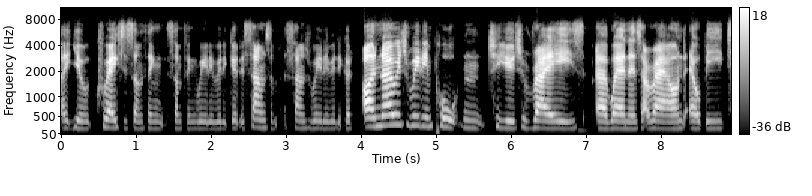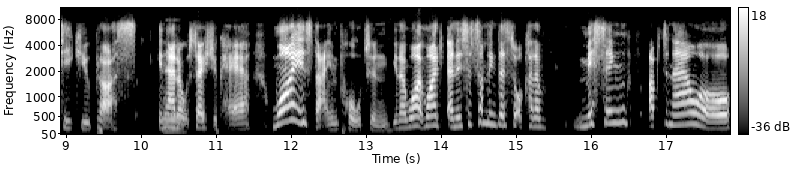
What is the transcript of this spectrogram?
uh, you've created something something really really good. It sounds it sounds really really good. I know it's really important to you to raise awareness around lgbtq plus in mm. adult social care. Why is that important? You know why why and is it something that's sort of kind of missing up to now or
